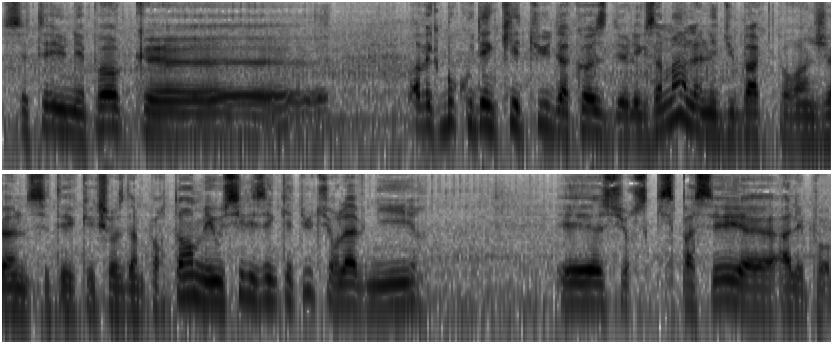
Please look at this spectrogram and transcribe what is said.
c'était une époque euh, avec beaucoup d'inquiétudes à cause de l'examen. L'année du bac pour un jeune, c'était quelque chose d'important, mais aussi les inquiétudes sur l'avenir et sur ce qui se passait euh, à l'époque.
